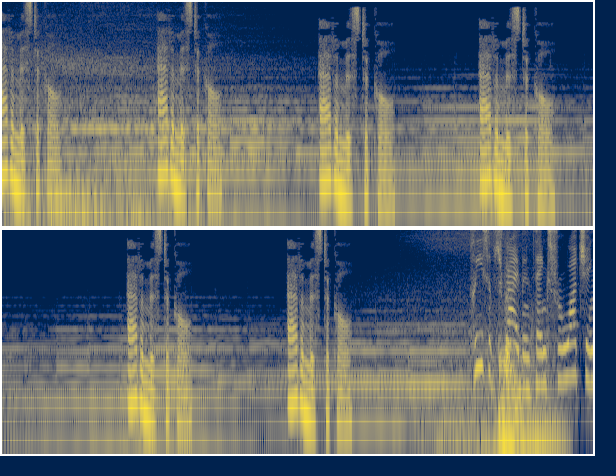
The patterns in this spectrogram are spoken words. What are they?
Atomistical. Atomistical. atomistical, atomistical, Atomistical. Atomistical. Please subscribe and thanks for watching.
